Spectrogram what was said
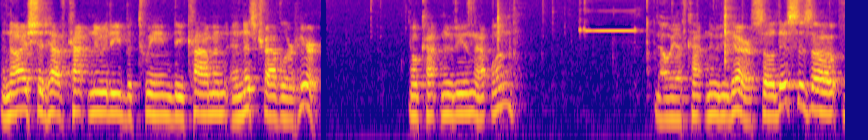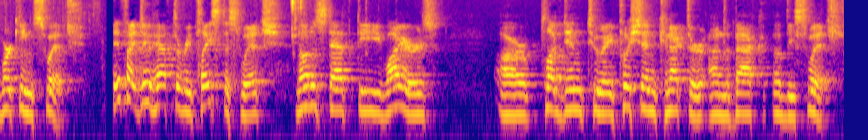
And now I should have continuity between the common and this traveler here. No continuity in that one. Now we have continuity there. So this is a working switch. If I do have to replace the switch, notice that the wires are plugged into a push-in connector on the back of the switch.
